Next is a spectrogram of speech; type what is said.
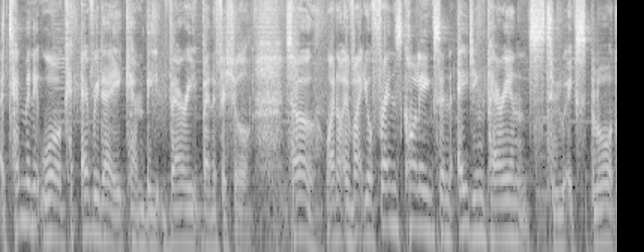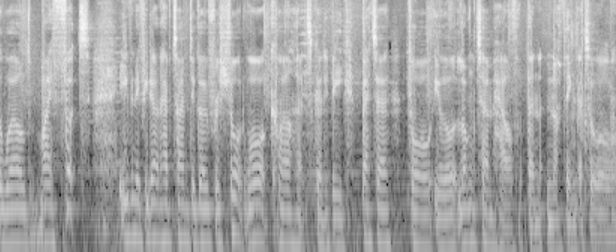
a 10-minute walk every day can be very beneficial. So why not invite your friends, colleagues, and aging parents to explore the world by foot? Even if you don't have time to go for a short walk, well, that's going to be better for your long-term health than nothing at all.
